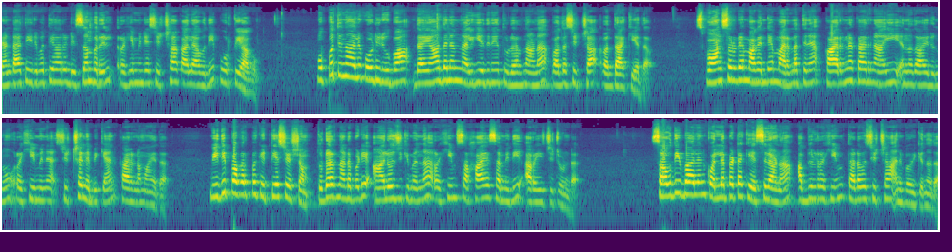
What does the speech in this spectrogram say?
രണ്ടായിരത്തി ഇരുപത്തിയാറ് ഡിസംബറിൽ റഹീമിന്റെ ശിക്ഷാ കാലാവധി പൂർത്തിയാകും. മുപ്പത്തിനാല് കോടി രൂപ ദയാധനം നൽകിയതിനെ തുടർന്നാണ് വധശിക്ഷ റദ്ദാക്കിയത്. സ്പോൺസറുടെ മകന്റെ മരണത്തിന് കാരണക്കാരനായി എന്നതായിരുന്നു റഹീമിന് ശിക്ഷ ലഭിക്കാൻ കാരണമായത്. വിധി പകർപ്പ് കിട്ടിയ ശേഷം തുടർ നടപടി ആലോചിക്കുമെന്ന് റഹീം സഹായ സമിതി അറിയിച്ചിട്ടുണ്ട്. സൗദി ബാലൻ കൊല്ലപ്പെട്ട കേസിലാണ് അബ്ദുൾ റഹീം തടവ് ശിക്ഷ അനുഭവിക്കുന്നത്.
